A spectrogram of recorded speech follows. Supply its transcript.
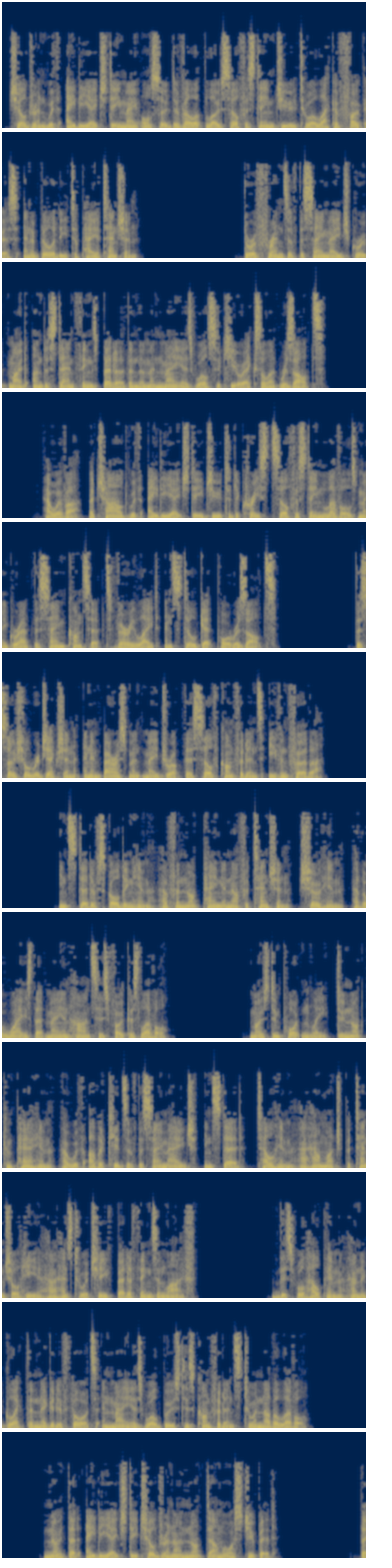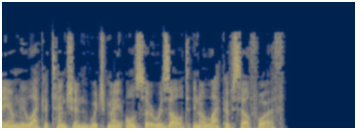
Children with ADHD may also develop low self-esteem due to a lack of focus and ability to pay attention. There are friends of the same age group might understand things better than them and may as well secure excellent results. However, a child with ADHD due to decreased self-esteem levels may grab the same concepts very late and still get poor results. The social rejection and embarrassment may drop their self-confidence even further. Instead of scolding him her for not paying enough attention, show him her the ways that may enhance his focus level. Most importantly, do not compare him, her with other kids of the same age, instead, tell him, her how much potential he, her has to achieve better things in life. This will help him, her neglect the negative thoughts and may as well boost his confidence to another level. Note that ADHD children are not dumb or stupid. They only lack attention which may also result in a lack of self-worth.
